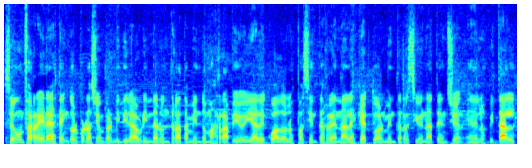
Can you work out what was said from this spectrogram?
Según Ferreira, esta incorporación permitirá brindar un tratamiento más rápido y adecuado a los pacientes renales que actualmente reciben atención en el hospital.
